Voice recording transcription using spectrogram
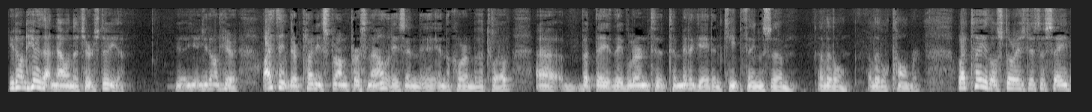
you don't hear that now in the church, do you? You, you don't hear it. I think there are plenty of strong personalities in, in the Quorum of the Twelve, uh, but they, they've learned to, to mitigate and keep things um, a, little, a little calmer. Well, I tell you those stories just to say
